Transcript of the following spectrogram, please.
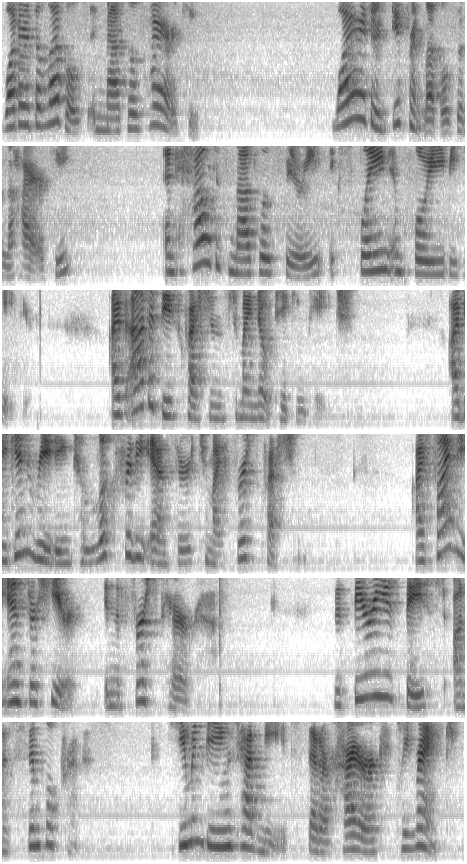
What are the levels in Maslow's hierarchy? Why are there different levels in the hierarchy? And how does Maslow's theory explain employee behavior? I've added these questions to my note-taking page. I begin reading to look for the answer to my first question. I find the answer here in the first paragraph. The theory is based on a simple premise. Human beings have needs that are hierarchically ranked.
